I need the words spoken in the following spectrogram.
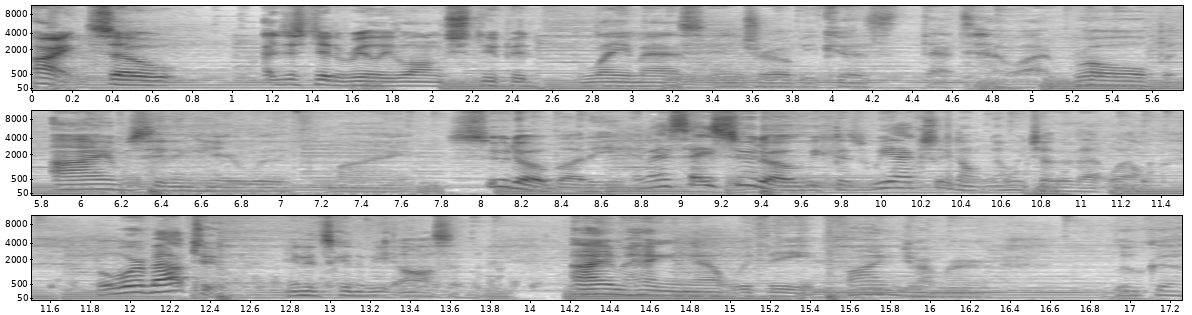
All right, so I just did a really long, stupid, lame ass intro because that's how I roll. But I'm sitting here with my pseudo buddy, and I say pseudo because we actually don't know each other that well, but we're about to, and it's going to be awesome. I'm hanging out with the fine drummer, Luca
